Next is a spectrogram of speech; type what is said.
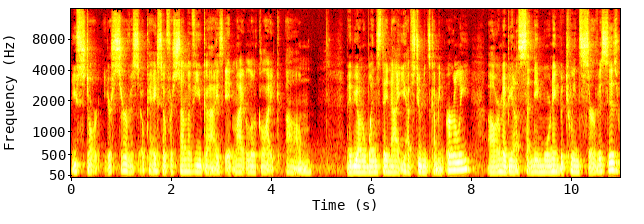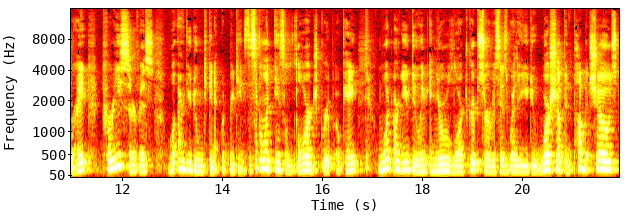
you start your service okay? So for some of you guys it might look like um, Maybe on a Wednesday night, you have students coming early, uh, or maybe on a Sunday morning between services, right? Pre service, what are you doing to connect with preteens? The second one is a large group, okay? What are you doing in your large group services, whether you do worship and puppet shows,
